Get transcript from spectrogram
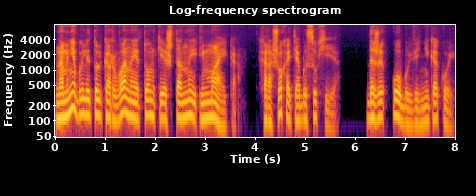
На мне были только рваные тонкие штаны и майка. Хорошо хотя бы сухие. Даже обуви никакой.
